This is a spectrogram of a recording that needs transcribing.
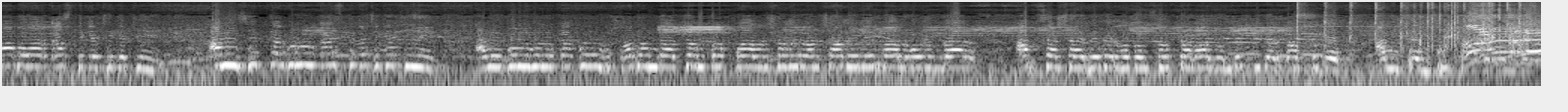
মা বাবার কাছ থেকে শিখেছি। আমি শিক্ষাগুরুর কাছ থেকে শিখেছি। আমি বুলবুল কাকু, সদনদার, চম্পক পাল, সমীরণ সাধু নির্মল মজুমদার, আফসার সাহেব এদের মতন শ্রদ্ধা রাজন ব্যক্তিদের কাছ থেকে আমি সেই শিক্ষা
